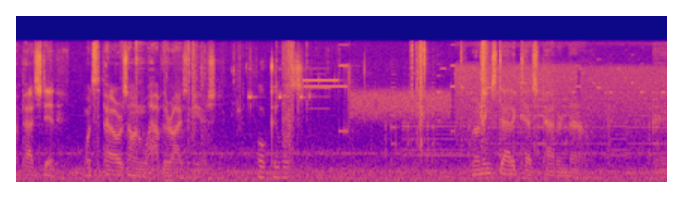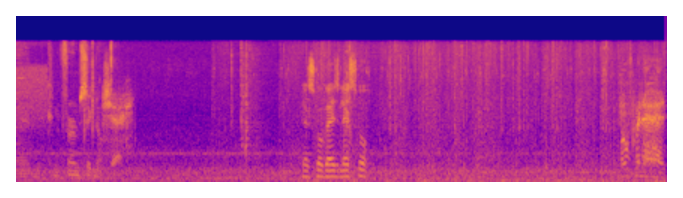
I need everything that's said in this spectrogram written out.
I'm patched in. Once the power's on, we'll have their eyes and ears. Okay, boss. Running static test pattern now. And confirm signal. Check. Let's go, guys. Let's go. Movement ahead.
